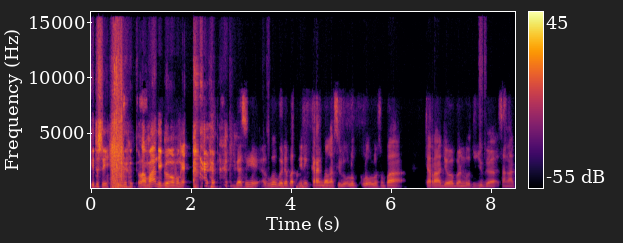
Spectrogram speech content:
gitu sih. Kelamaan ya gue ngomong ya. Enggak sih gue gue dapat ini keren banget sih lu. Lu lu lu sumpah cara jawaban lu tuh juga sangat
